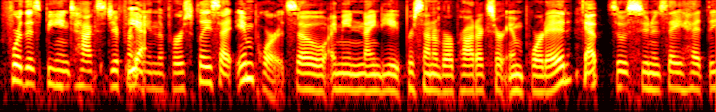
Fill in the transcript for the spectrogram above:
for this being taxed differently Yeah. in the first place at import. So, I mean, 98% of our products are imported. Yep. So as soon as they hit the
